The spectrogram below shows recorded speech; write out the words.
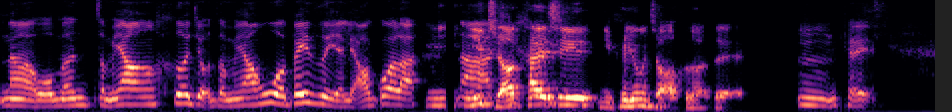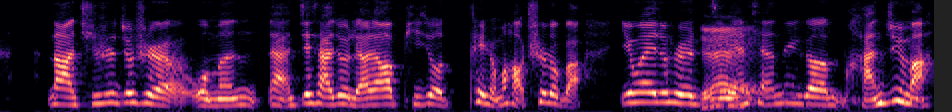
那我们怎么样喝酒，怎么样握杯子也聊过了。你你只要开心，你可以用脚喝。对，嗯，可以。那其实就是我们啊，接下来就聊聊啤酒配什么好吃的吧。因为就是几年前那个韩剧嘛，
